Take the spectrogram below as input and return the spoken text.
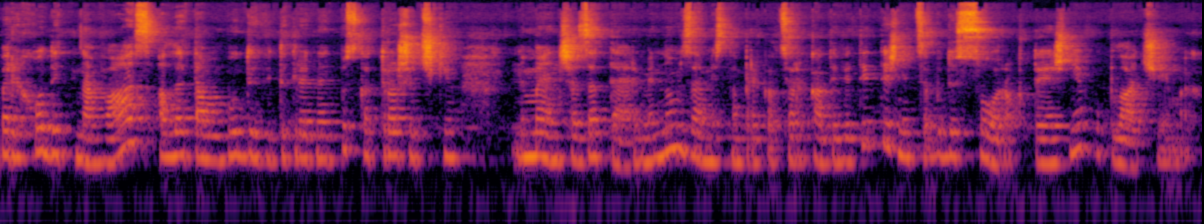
переходить на вас, але там буде декретна відпустка трошечки менша за терміном. Замість, наприклад, 49 тижнів, це буде 40 тижнів оплачуємих.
